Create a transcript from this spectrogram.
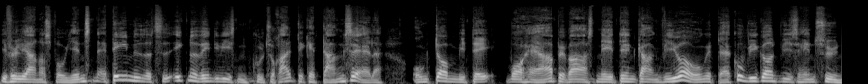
Ifølge Anders Fogh Jensen er det imidlertid ikke nødvendigvis en kulturel dekadence eller ungdommen i dag, hvor herre bevares nej, dengang vi var unge, der kunne vi godt vise hensyn.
